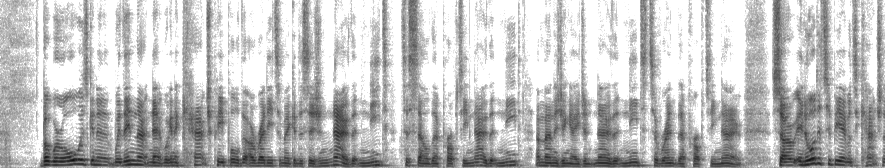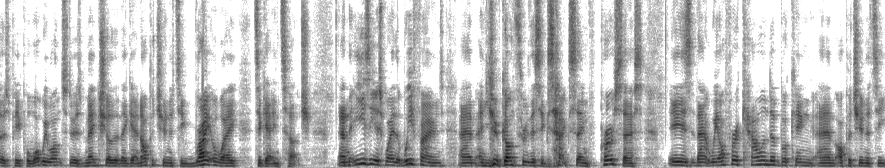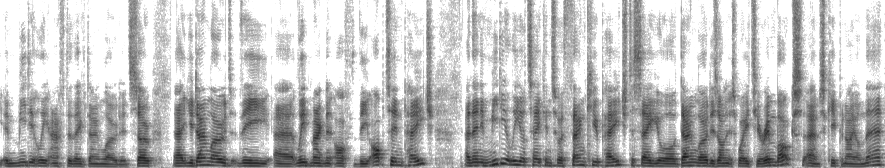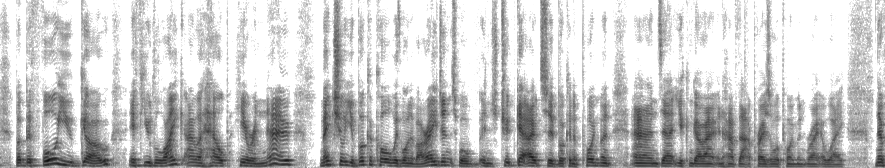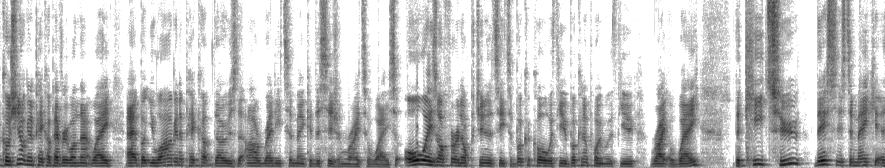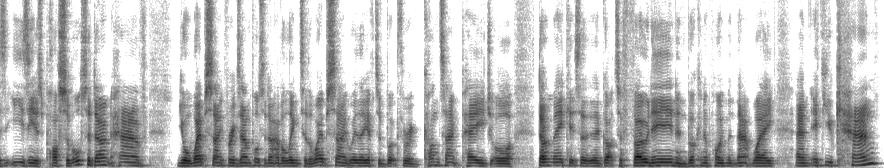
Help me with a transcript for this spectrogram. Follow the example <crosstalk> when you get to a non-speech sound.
but we're always going to, within that net, we're going to catch people that are ready to make a decision now, that need to sell their property now, that need a managing agent now, that needs to rent their property now. So, in order to be able to catch those people, what we want to do is make sure that they get an opportunity right away to get in touch. And the easiest way that we found, um, and <laughs> you've gone through this exact same process, is that we offer a calendar booking um, opportunity immediately after they've downloaded. So uh, you download the uh, lead magnet off the opt in page. And then immediately you're taken to a thank you page to say your download is on its way to your inbox. Um, so keep an eye on there. But before you go, if you'd like our help here and now, make sure you book a call with one of our agents. We'll get out to book an appointment and uh, you can go out and have that appraisal appointment right away. Now, of course, you're not going to pick up everyone that way, uh, but you are going to pick up those that are ready to make a decision right away. So always offer an opportunity to book a call with you, book an appointment with you right away. The key to this is to make it as easy as possible. So don't have your website, for example, so don't have a link to the website where they have to book through a contact page, or don't make it so that they've got to phone in and book an appointment that way. And um, if you can,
